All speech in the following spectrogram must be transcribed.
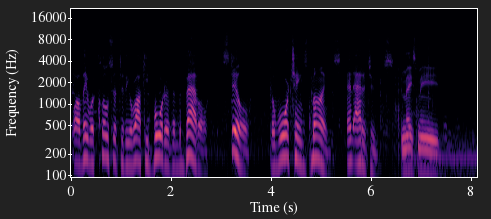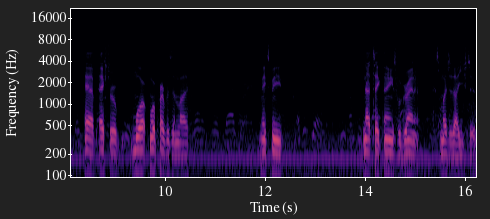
While they were closer to the Iraqi border than the battle, still, the war changed minds and attitudes. It makes me have extra, more, more purpose in life. It makes me not take things for granted as much as I used to.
